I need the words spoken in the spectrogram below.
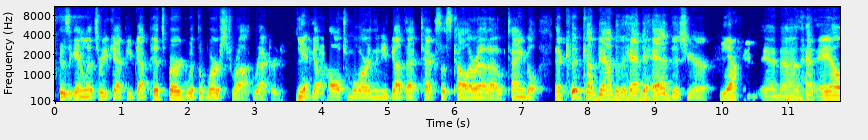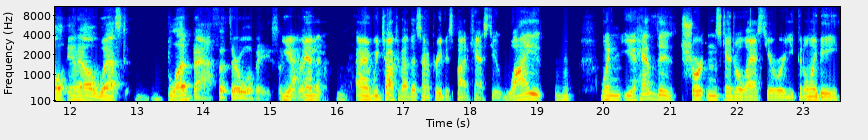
Because again, let's recap. You've got Pittsburgh with the worst ro- record. Then Yeah. You've got Baltimore, and then you've got that Texas Colorado tangle that could come down to the head to head this year Yeah. and uh, that AL NL West bloodbath that there will be. So Yeah, and uh, we talked about this on a previous podcast too. Why, when you have the shortened schedule last year, where you could only be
